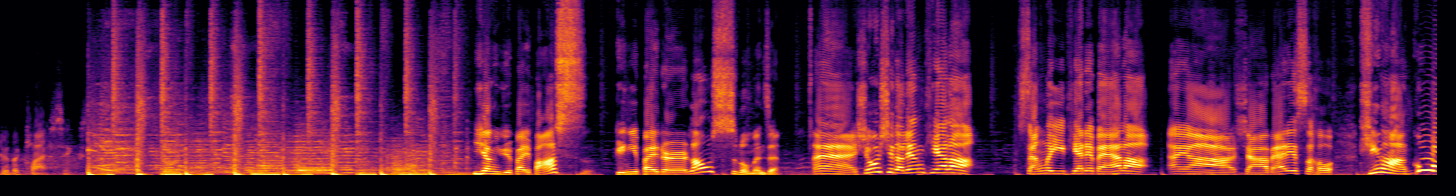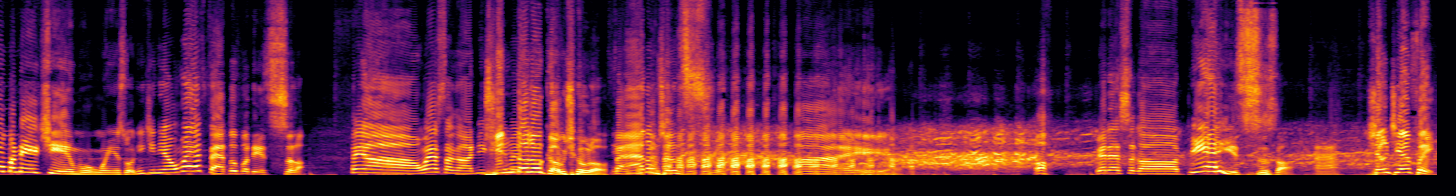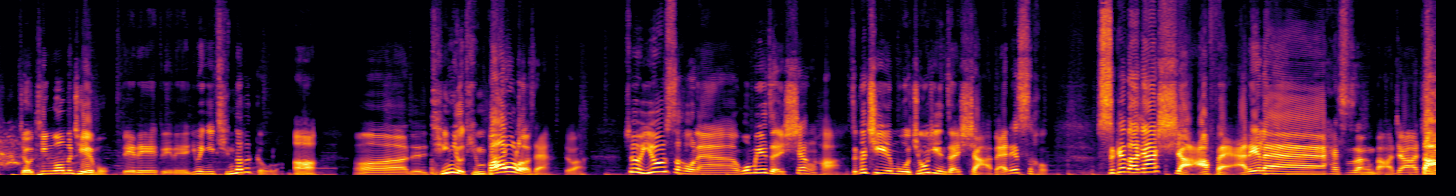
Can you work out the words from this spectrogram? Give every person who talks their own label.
Speaker 1: To return to the classics.
Speaker 2: 洋芋摆巴适，给你摆点儿老实龙门阵。哎，休息了两天了，上了一天的班了。哎呀，下班的时候听哈我们的节目，我跟你说，你今天晚饭都不得吃了。哎呀，晚上啊，你
Speaker 3: 听到都够球了，饭都不想吃。哎呀，
Speaker 2: 哦，原来是个贬义词噻。哎，
Speaker 3: 想减肥 就听我们节目。
Speaker 2: 对的，对的，因为你听到都够了啊啊，这听就听饱了噻，对吧？所以有时候呢，我们也在想哈，这个节目究竟在下班的时候是给大家下饭的呢，还是让大家
Speaker 3: 倒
